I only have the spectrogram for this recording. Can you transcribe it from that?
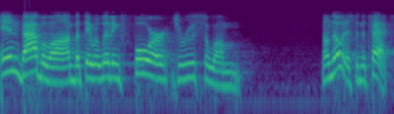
in Babylon, but they were living for Jerusalem. Now, notice in the text,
